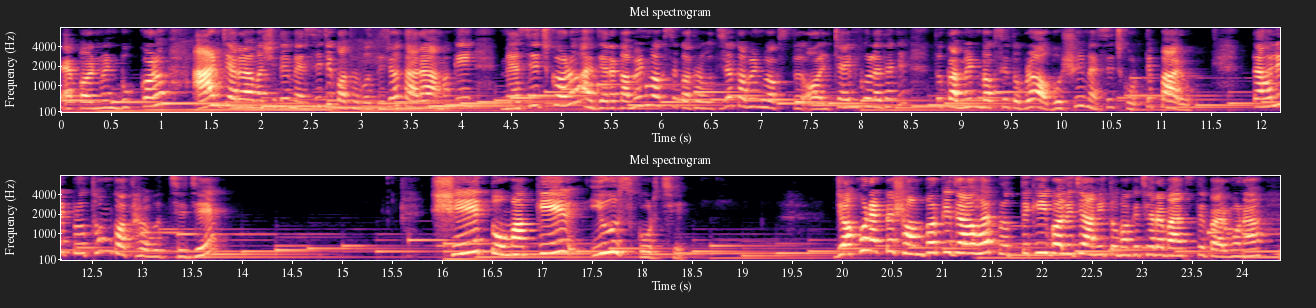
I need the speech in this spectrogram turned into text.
অ্যাপয়েন্টমেন্ট বুক করো। আর যারা আমার সাথে মেসেজে কথা বলতে চাও, তারা আমাকে মেসেজ করো। আর যারা কমেন্ট বক্সে কথা বলতে চাও কমেন্ট বক্স তো অল টাইম খোলা থাকে। তো কমেন্ট বক্সে তোমরা অবশ্যই মেসেজ করতে পারো। তাহলে প্রথম কথা হচ্ছে যে, সে তোমাকে ইউজ করছে। যখন একটা সম্পর্কে যাওয়া হয়, প্রত্যেকেই বলে যে, আমি তোমাকে ছাড়া বাঁচতে পারব না।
